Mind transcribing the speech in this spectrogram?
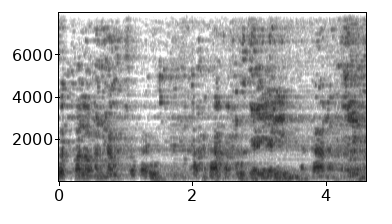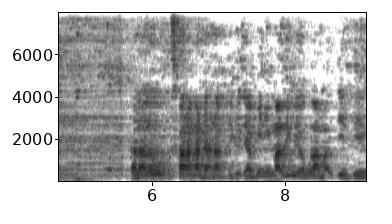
Buat kalau anda kata jadi dari Nah, lalu sekarang ada nabi gitu ya minimal itu ya ulama itu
